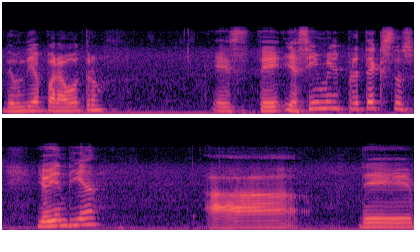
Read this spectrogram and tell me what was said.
de un día para otro. Este, y así mil pretextos. Y hoy en día, ah, de,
